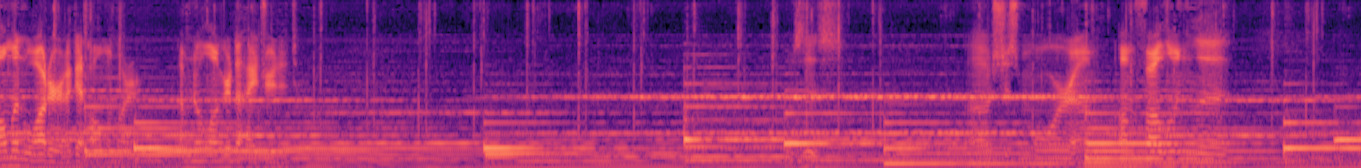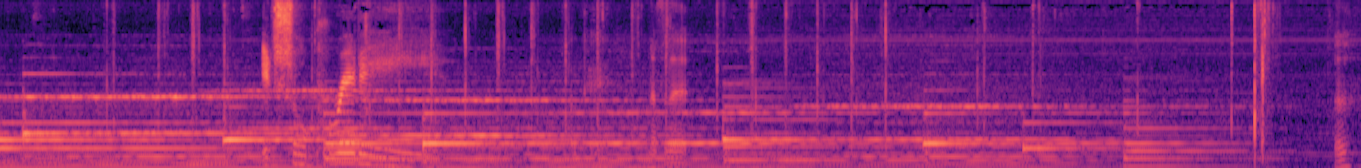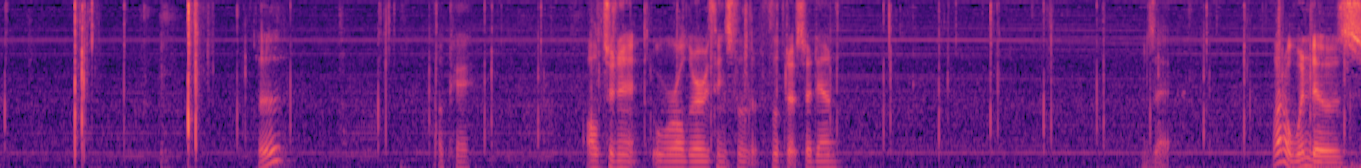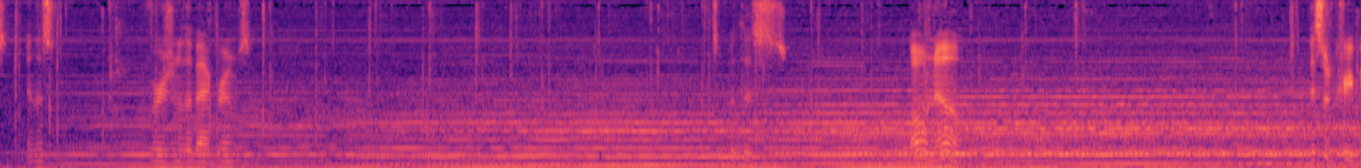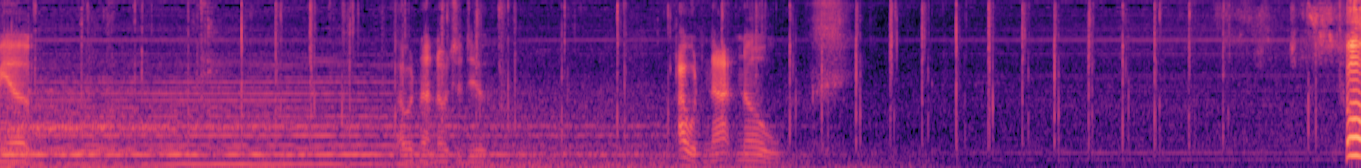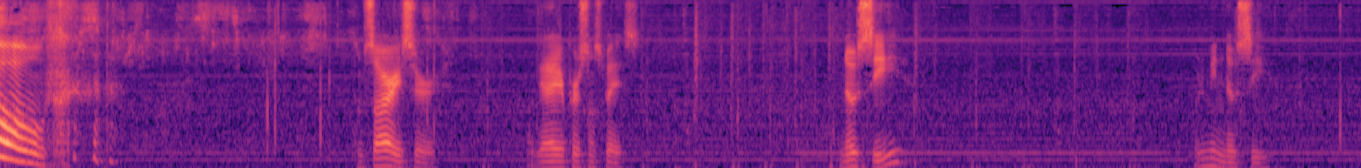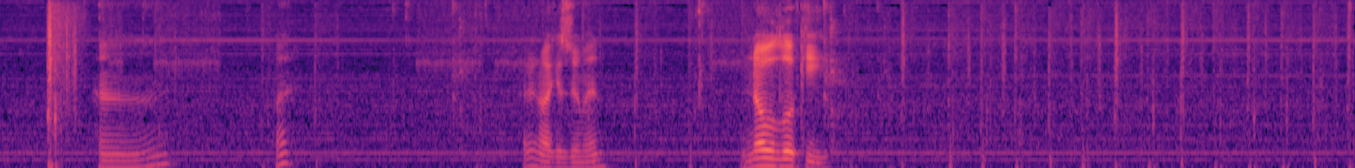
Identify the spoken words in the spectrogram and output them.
Almond water. I got almond water. I'm no longer dehydrated. World where everything's flipped, upside down. What's that? A lot of windows in this version of the back rooms. What's up this? Oh no. This would creep me out. I would not know what to do. I would not know. Oh! I'm sorry, sir. I'll get out of your personal space. No C? What do you mean, no C? Huh? What? I didn't know I could zoom in. No looky.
